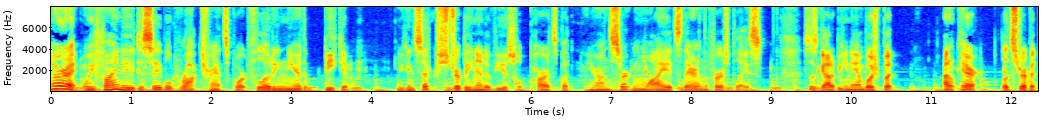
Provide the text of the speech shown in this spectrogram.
Alright, we find a disabled rock transport floating near the beacon. You consider stripping it of useful parts, but you're uncertain why it's there in the first place. This has got to be an ambush, but I don't care. Let's strip it.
